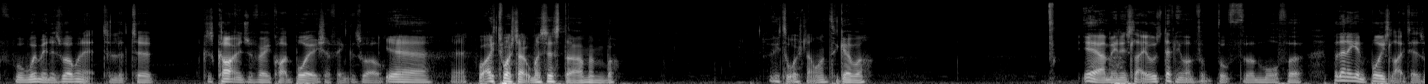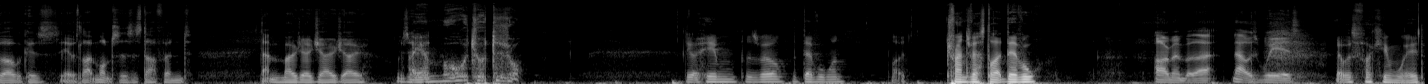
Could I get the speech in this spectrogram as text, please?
for women as well, wasn't it? To to because cartoons were very quite boyish, I think, as well. Yeah, yeah. Well, I used to watch that with my sister. I remember. We used to watch that one together. Yeah, I mean, it's like it was definitely one for, for, for more for. But then again, boys liked it as well because it was like monsters and stuff, and that Mojo Jojo was in it. Jojo. You got him as well, the devil one, like transvestite devil. I remember that. That was weird. That was fucking weird.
